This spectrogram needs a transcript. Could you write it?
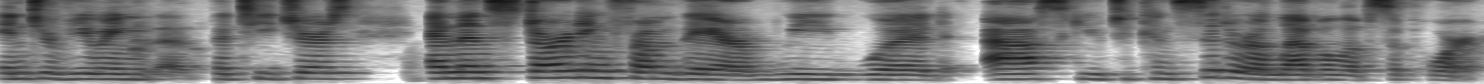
interviewing the, the, teachers. And then starting from there, we would ask you to consider a level of support.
